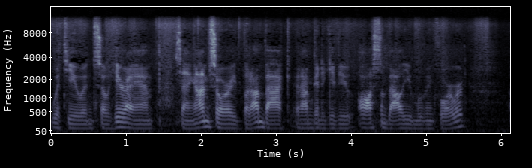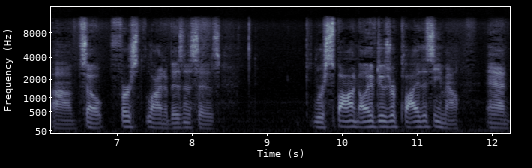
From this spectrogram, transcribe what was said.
with you. And so here I am saying, I'm sorry, but I'm back, and I'm going to give you awesome value moving forward. Um, so first line of business is respond. All you have to do is reply to this email. And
